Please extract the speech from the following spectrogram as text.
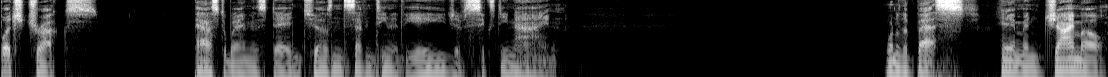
Butch Trucks, passed away on this day in 2017 at the age of 69. One of the best, him and Jaimoe,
